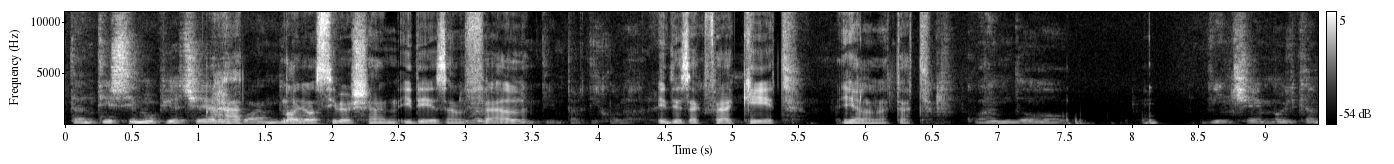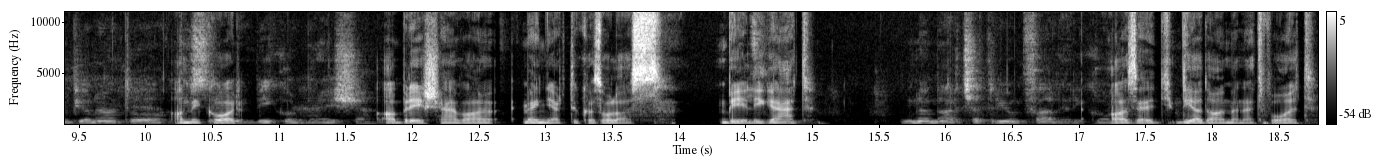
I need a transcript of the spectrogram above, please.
tantissimo piacere Hát quando nagyon szívesen idézem fel, idézek fel két jelenetet. quando vincemmo il campionato Amikor- A Brésával megnyertük az olasz B-ligát, ricordo az egy diadalmenet volt.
